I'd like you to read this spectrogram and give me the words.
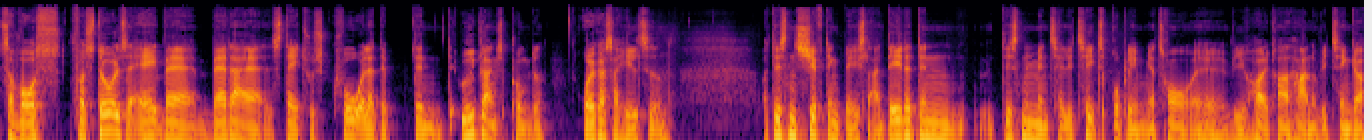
Så vores forståelse af, hvad, hvad der er status quo, eller det, den, det udgangspunktet, rykker sig hele tiden. Og det er sådan en shifting baseline. Det er, et den, det er sådan en mentalitetsproblem, jeg tror, øh, vi i høj grad har, når vi tænker,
